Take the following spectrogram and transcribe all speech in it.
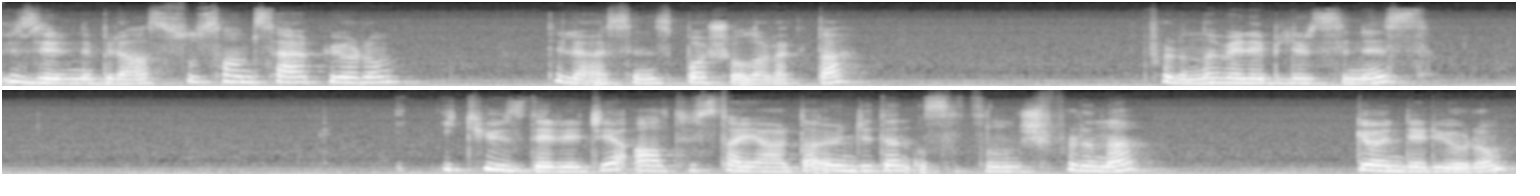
Üzerine biraz susam serpiyorum. Dilerseniz boş olarak da fırına verebilirsiniz. 200 derece alt üst ayarda önceden ısıtılmış fırına gönderiyorum.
